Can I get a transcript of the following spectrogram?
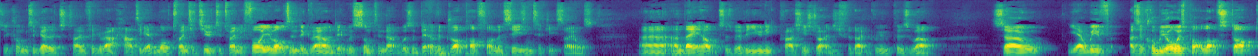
to come together to try and figure out how to get more 22 to 24 year olds in the ground. It was something that was a bit of a drop off on the season ticket sales uh, and they helped us with a unique pricing strategy for that group as well. So yeah, we've as a club we always put a lot of stock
